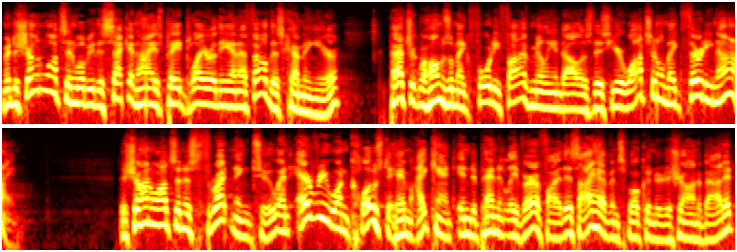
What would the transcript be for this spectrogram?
I mean, Deshaun Watson will be the second highest paid player in the NFL this coming year. Patrick Mahomes will make $45 million this year. Watson will make 39. Deshaun Watson is threatening to, and everyone close to him, I can't independently verify this. I haven't spoken to Deshaun about it,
